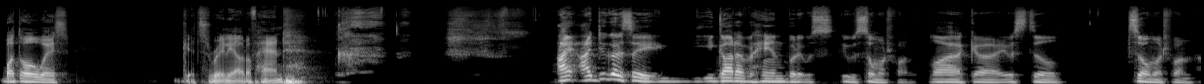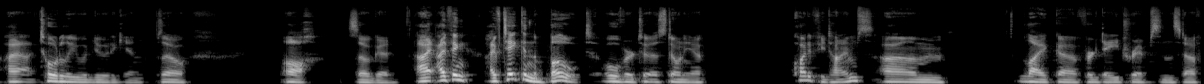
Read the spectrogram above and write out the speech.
but always gets really out of hand. I I do gotta say you got out of hand, but it was it was so much fun. Like uh, it was still so much fun. I, I totally would do it again. So, oh, so good. I I think I've taken the boat over to Estonia quite a few times. Um, like uh, for day trips and stuff.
